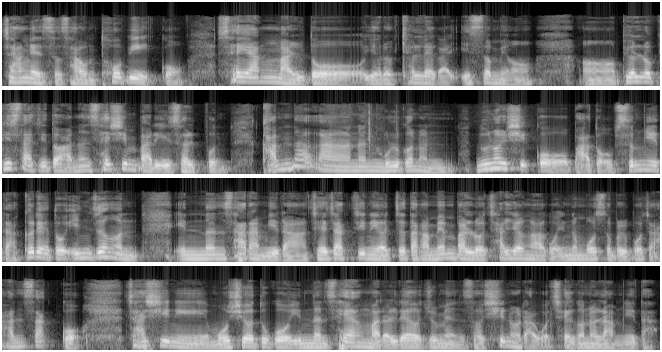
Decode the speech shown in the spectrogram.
장에서 사온 톱이 있고 새 양말도 여러 켤레가 있으며 어, 별로 비싸지도 않은 새 신발이 있을 뿐뿐 감나가는 물건은 눈을 씻고 봐도 없습니다. 그래도 인정은 있는 사람이라 제작진이 어쩌다가 맨발로 촬영하고 있는 모습을 보자 한삭고 자신이 모셔두고 있는 새 양말을 내어주면서 신으라고 채건을 합니다.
